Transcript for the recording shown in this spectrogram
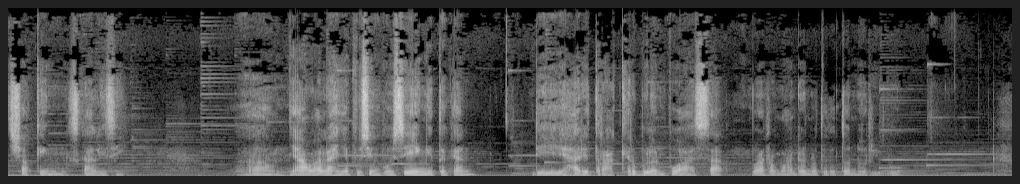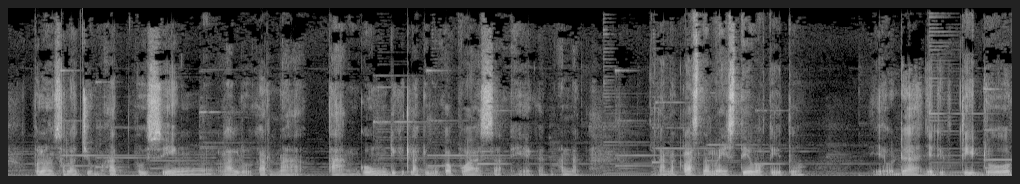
shocking sekali sih. Um, ya awalnya pusing-pusing gitu kan. Di hari terakhir bulan puasa bulan Ramadan waktu itu tahun 2000 bulan sholat Jumat pusing. Lalu karena tanggung dikit lagi buka puasa ya kan. Anak anak kelas 6 SD waktu itu. Ya udah jadi tidur.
